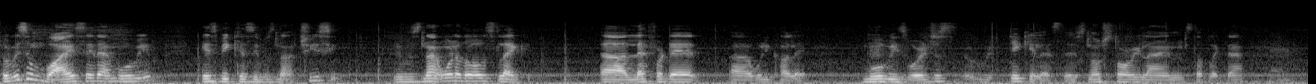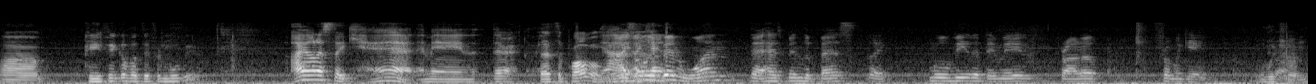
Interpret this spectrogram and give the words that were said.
The reason why I say that movie is because it was not cheesy. It was not one of those like uh, Left 4 Dead. Uh, what do you call it? Movies where it's just ridiculous. There's no storyline and stuff like that. Um, can you think of a different movie? I honestly can't. I mean, there. That's the problem. Yeah, There's I- I only can't- been one that has been the best like movie that they made brought up from a game. Which uh, one?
